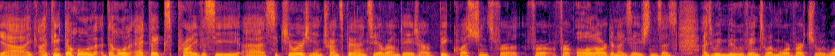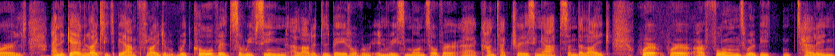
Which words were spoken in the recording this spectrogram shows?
Yeah, I, I, think the whole the whole ethics, privacy, uh, security, and transparency around data are big questions for for for all organisations as as we move into a more virtual world, and again likely to be amplified with COVID. So we've seen a lot of debate over in recent months over uh, contact tracing apps and the like, where where our phones will be telling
